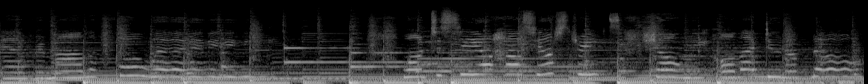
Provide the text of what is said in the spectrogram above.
Every mile of the way. Want to see your house, your streets, show me all I do not know.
